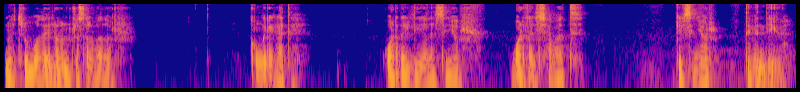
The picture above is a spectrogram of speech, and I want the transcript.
nuestro modelo, nuestro Salvador. Congrégate, guarda el día del Señor, guarda el Shabbat. Que el Señor te bendiga.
